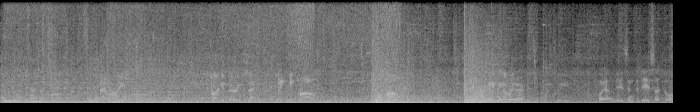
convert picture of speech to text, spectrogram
A unit is under attack. Select Battle target. station. Target bearing set. Make me proud. Full power. Anything on radar? Well, isn't this adorable?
